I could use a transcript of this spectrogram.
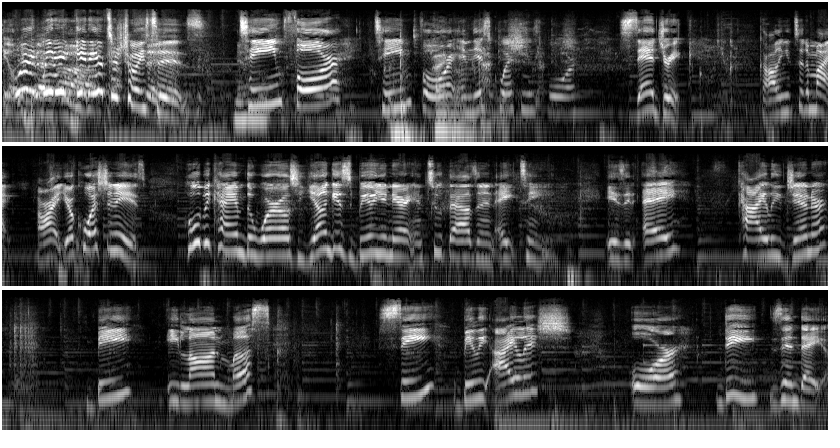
Wait, we didn't get answer choices. Team four, team four, and this question is for Cedric. Calling you to the mic. All right, your question is Who became the world's youngest billionaire in 2018? Is it A, Kylie Jenner, B, Elon Musk, C, Billie Eilish, or D, Zendaya?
